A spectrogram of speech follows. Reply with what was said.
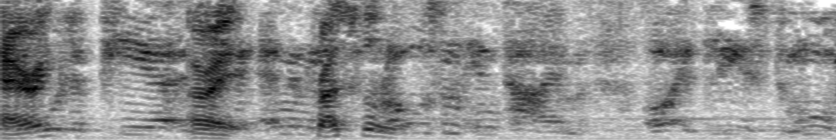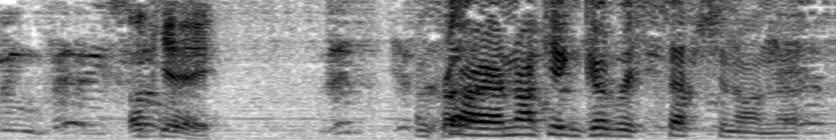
Harry? it will appear as All right, if the enemy press the- frozen in time, or at least moving very. Okay, I'm the- sorry, I'm not getting good reception on this.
